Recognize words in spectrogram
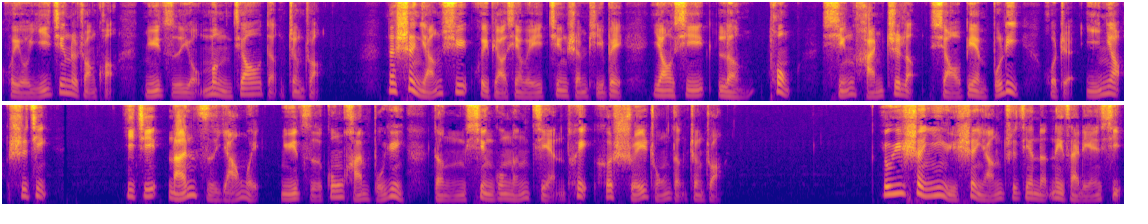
会有遗精的状况，女子有梦焦等症状。那肾阳虚会表现为精神疲惫、腰膝冷痛、形寒肢冷、小便不利或者遗尿失禁，以及男子阳痿、女子宫寒不孕等性功能减退和水肿等症状。由于肾阴与肾阳之间的内在联系，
